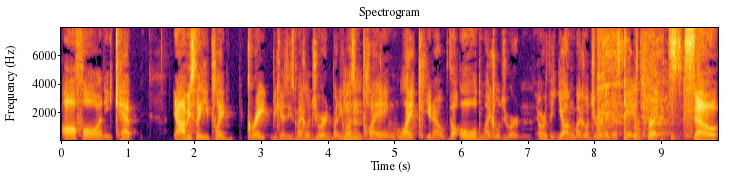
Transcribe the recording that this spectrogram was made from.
awful and he kept obviously he played great because he's Michael Jordan but he mm-hmm. wasn't playing like you know the old Michael Jordan or the young Michael Jordan in this case. Right. So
